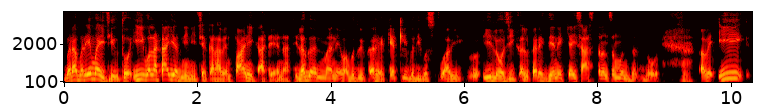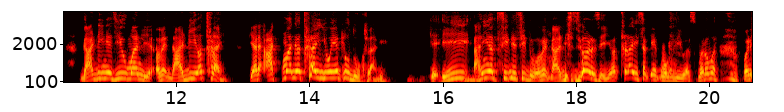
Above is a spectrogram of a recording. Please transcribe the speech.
બરાબર? એમાંય જીવ. તો ઈ ઓલા ટાયરની નીચે કરાવે ને પાણી કાઢે એનાથી. લગ્નમાં ને એવા બધું કરે, કેટલી બધી વસ્તુ આવી ઇલોજિકલ કરે, જેને ક્યાંય શાસ્ત્ર સંબંધ જ ન હોય. હવે એ ગાડીને જીવ માની લે. હવે ગાડી અથડાય. ત્યારે આત્મા જ અથડાઈ ગયો એટલું દુઃખ લાગે. કે ઈ અહીંયા સીધે સીધું, હવે ગાડી જળ છે એ અથડાઈ શકે કોઈક દિવસ, બરોબર? પણ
